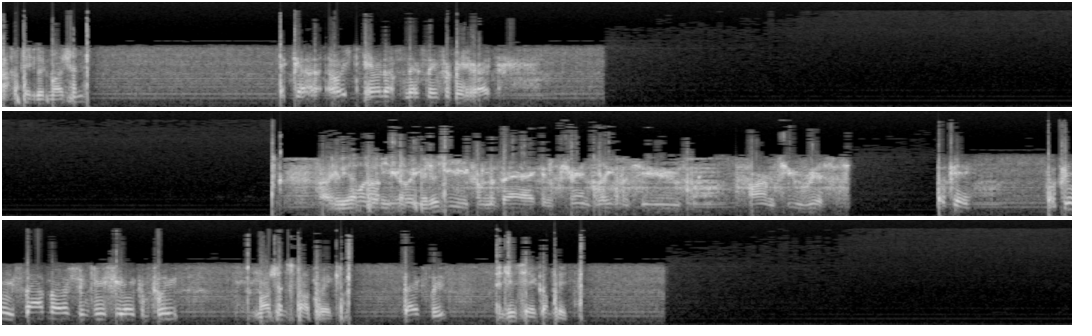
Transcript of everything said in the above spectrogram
Copied, good motion. Uh, always hand up next thing for me, right? Alright, We have 20 the centimeters. OHT from the back and translating to arm two wrist. Okay. Okay, stop motion, GCA complete. Motion stop, Rick. Thanks, please. And GCA complete.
